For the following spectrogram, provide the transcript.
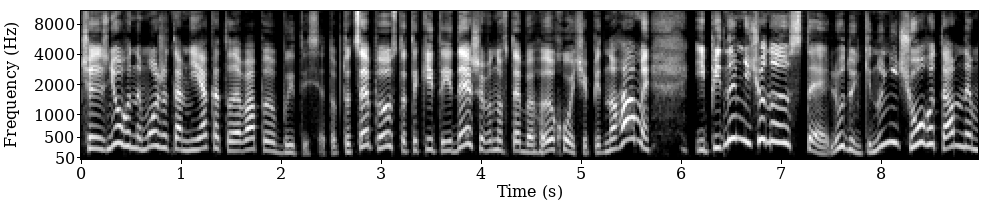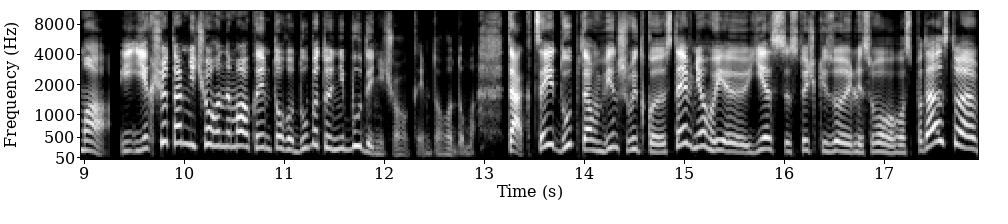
Через нього не може там ніяка трава пробитися. Тобто, це просто такий ти йдеш, і воно в тебе грохоче під ногами, і під ним нічого не росте. Людоньки, ну нічого там нема. І якщо там нічого нема, окрім того дуба, то не буде нічого, крім того дуба. Так, цей дуб там він швидко росте, в нього є, є з точки зору лісового господарства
